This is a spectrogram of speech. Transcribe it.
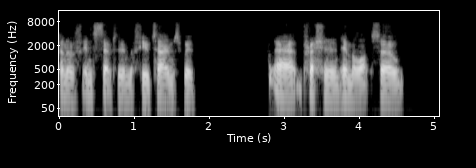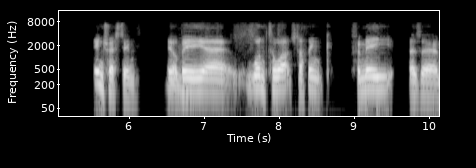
kind of intercepted him a few times with uh, pressuring him a lot. So interesting. It'll Hmm. be uh, one to watch. I think for me as a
